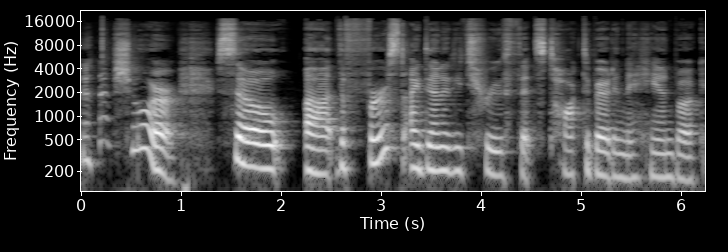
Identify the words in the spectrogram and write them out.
sure. So, uh, the first identity truth that's talked about in the handbook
